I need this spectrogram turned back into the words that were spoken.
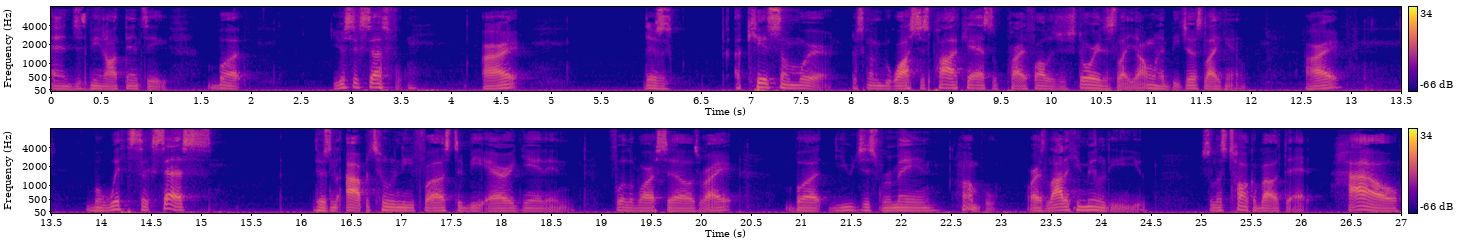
and just being authentic. But you're successful, all right. There's a kid somewhere that's going to be watch this podcast or probably follows your story. Just like, y'all want to be just like him. All right. But with success, there's an opportunity for us to be arrogant and full of ourselves, right? But you just remain humble, right? There's a lot of humility in you. So let's talk about that. How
